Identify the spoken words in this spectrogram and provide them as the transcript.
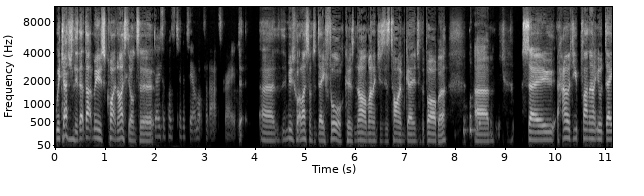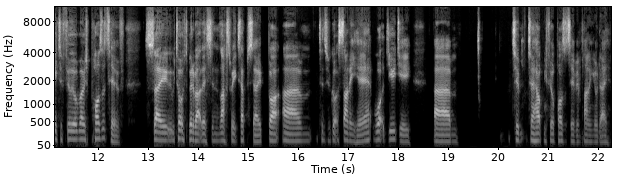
Which actually, that, that moves quite nicely onto days of positivity. I'm up for that. It's great. uh, it moves quite nicely onto day four because Niall manages his time going to the barber. Um, so, how do you plan out your day to feel your most positive? So, we talked a bit about this in last week's episode, but um, since we've got Sunny here, what do you do um, to to help you feel positive in planning your day?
